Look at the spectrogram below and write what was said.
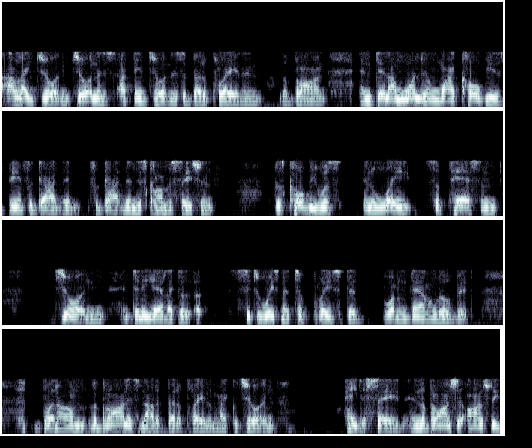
I like Jordan. Jordan is. I think Jordan is a better player than LeBron. And then I'm wondering why Kobe is being forgotten in, forgotten in this conversation, because Kobe was in a way surpassing Jordan, and then he had like a, a situation that took place that brought him down a little bit. But um, LeBron is not a better player than Michael Jordan. Hate to say it, and LeBron should honestly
